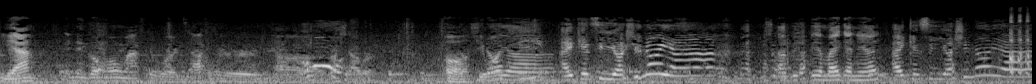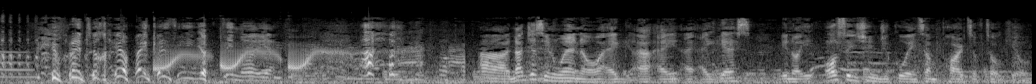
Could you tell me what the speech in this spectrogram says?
Yeah? And then go home afterwards, after uh, Oh! rush hour. Oh. Yoshinoya. I can see Yoshinoya. Sabi kay Mike, ano yan? I can see Yoshinoya. Favorite ko kaya Mike kasi yung Sinoya. Uh, not just in Ueno, I, I, I, I guess, you know, also in Shinjuku and some parts of Tokyo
